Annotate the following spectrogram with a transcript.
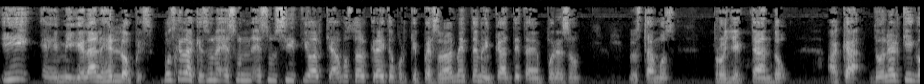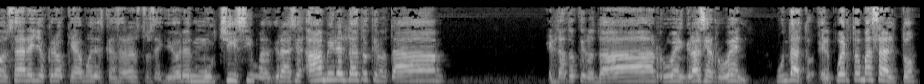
y eh, Miguel Ángel López. Búsquenla, que es, una, es, un, es un sitio al que damos todo el crédito porque personalmente me encanta y también por eso lo estamos proyectando acá. Don Elkin González, yo creo que vamos a descansar a nuestros seguidores. Muchísimas gracias. Ah, mira el dato que nos da el dato que nos da Rubén. Gracias, Rubén. Un dato. El puerto más alto,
